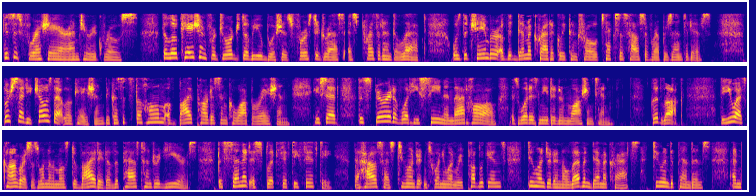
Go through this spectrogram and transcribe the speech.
This is Fresh Air. I'm Terry Gross. The location for George W. Bush's first address as president-elect was the chamber of the democratically controlled Texas House of Representatives. Bush said he chose that location because it's the home of bipartisan cooperation. He said, the spirit of what he's seen in that hall is what is needed in Washington. Good luck. The U.S. Congress is one of the most divided of the past hundred years. The Senate is split 50-50. The House has 221 Republicans, 211 Democrats, two independents, and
